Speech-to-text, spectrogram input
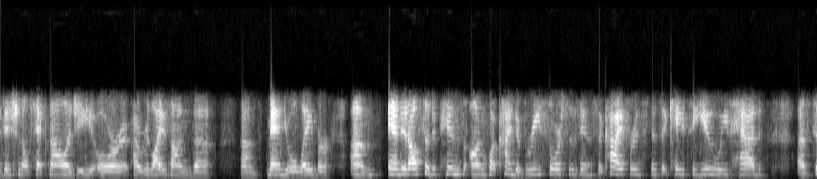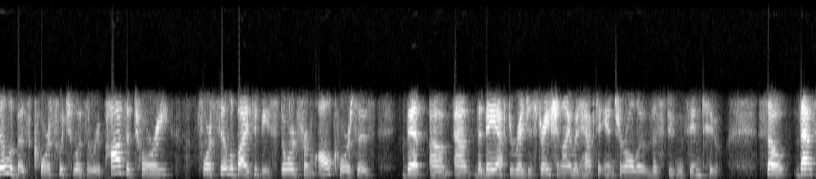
additional technology or uh, relies on the um, manual labor. Um, and it also depends on what kind of resources in Sakai. For instance, at KCU, we've had a syllabus course, which was a repository for syllabi to be stored from all courses that um, the day after registration, I would have to enter all of the students into. So that's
